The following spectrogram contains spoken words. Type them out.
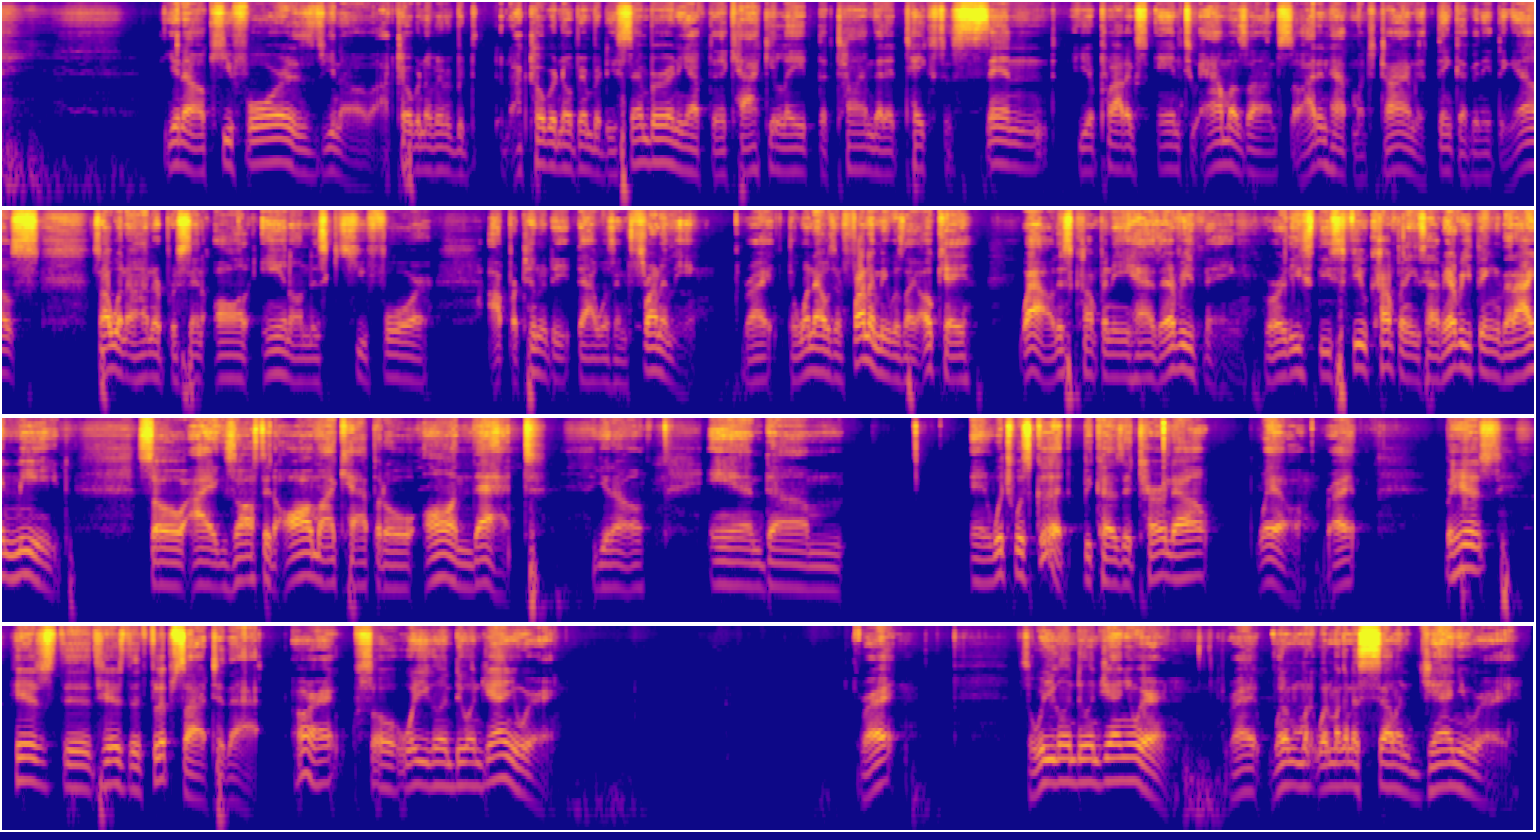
you know, Q4 is, you know, October, November, October, November, December, and you have to calculate the time that it takes to send your products into Amazon. So I didn't have much time to think of anything else. So I went 100% all in on this Q4 opportunity that was in front of me, right? The one that was in front of me was like, okay, wow, this company has everything, or these these few companies have everything that I need. So I exhausted all my capital on that, you know, and um, and which was good because it turned out well, right? But here's here's the here's the flip side to that. All right, so what are you going to do in January? Right? So what are you going to do in January? Right? What am, what am I going to sell in January?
